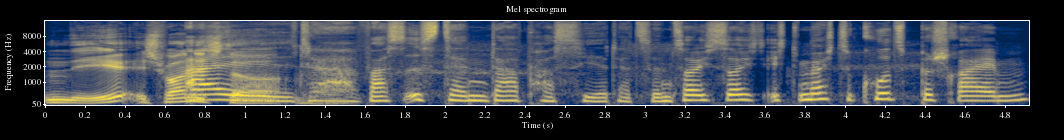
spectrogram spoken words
Nee, ich war nicht da. Alter, was ist denn da passiert, Herr Zimt? Soll ich, soll ich, ich möchte kurz beschreiben.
